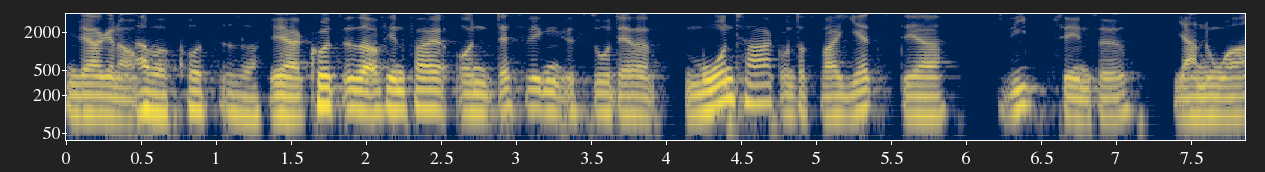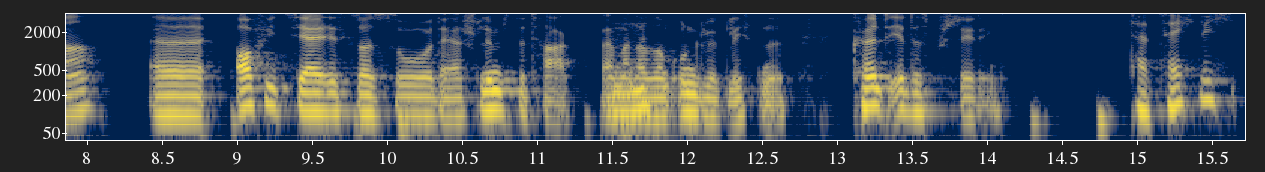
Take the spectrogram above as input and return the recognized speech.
So. Ja, genau. Aber kurz ist er. Ja, kurz ist er auf jeden Fall. Und deswegen ist so der Montag, und das war jetzt der 17. Januar, äh, offiziell ist das so der schlimmste Tag, weil man Mhm. da so am unglücklichsten ist. Könnt ihr das bestätigen? Tatsächlich,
